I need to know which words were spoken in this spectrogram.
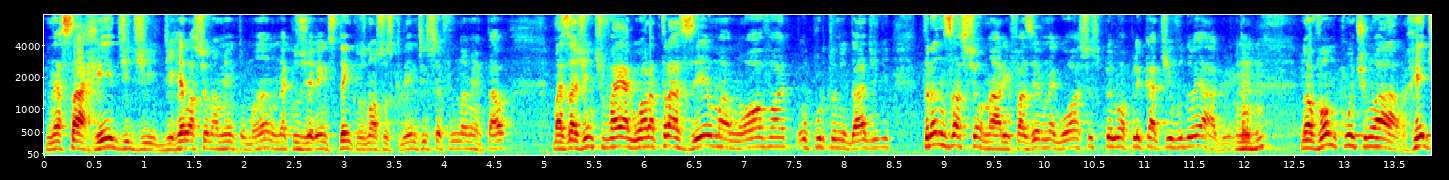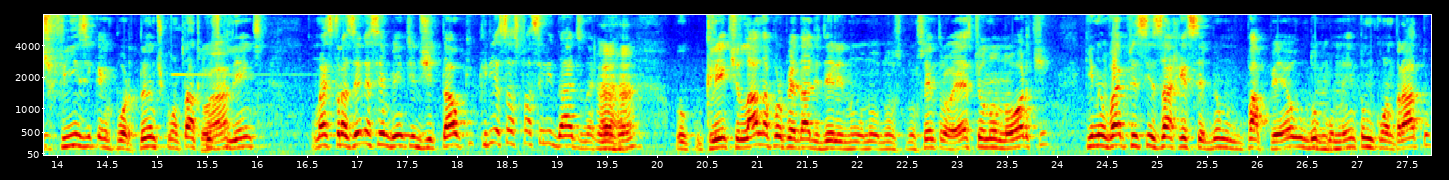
nessa rede de, de relacionamento humano né, que os gerentes têm com os nossos clientes, isso é fundamental. Mas a gente vai agora trazer uma nova oportunidade de transacionar e fazer negócios pelo aplicativo do EAGRO. Então, uhum. nós vamos continuar, rede física é importante, contato claro. com os clientes, mas trazendo esse ambiente digital que cria essas facilidades, né, cara? Uhum. O cliente lá na propriedade dele, no, no, no centro-oeste ou no norte, que não vai precisar receber um papel, um documento, uhum. um contrato,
